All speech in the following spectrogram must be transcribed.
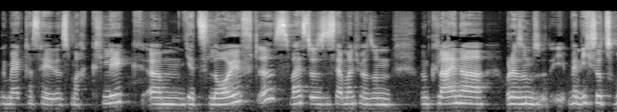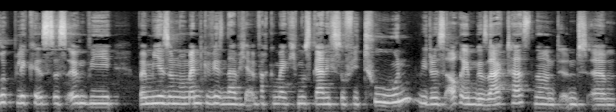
gemerkt hast, hey, das macht Klick, ähm, jetzt läuft es? Weißt du, das ist ja manchmal so ein, ein kleiner oder so ein, wenn ich so zurückblicke, ist das irgendwie bei mir so ein Moment gewesen, da habe ich einfach gemerkt, ich muss gar nicht so viel tun, wie du es auch eben gesagt hast, ne, und, und ähm,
